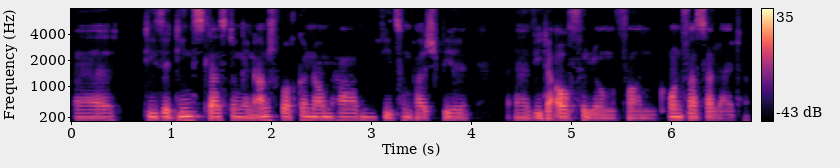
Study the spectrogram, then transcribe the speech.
äh, diese Dienstleistungen in Anspruch genommen haben, wie zum Beispiel äh, Wiederauffüllung von Grundwasserleitern.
